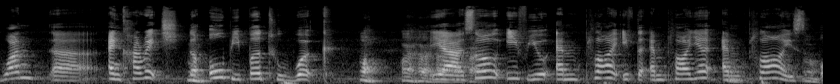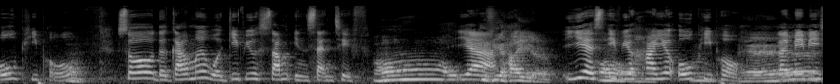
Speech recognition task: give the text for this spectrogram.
want uh, encourage the old people to work. Oh. Yeah, so if you employ, if the employer employs old people, so the government will give you some incentive. Oh, Yeah. if you hire. Yes, if you Oh. hire old people, like maybe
